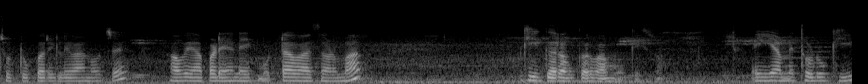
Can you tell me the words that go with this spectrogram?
છૂટું કરી લેવાનું છે. હવે આપણે એને એક મોટા વાસણમાં ઘી ગરમ કરવા મૂકીશું. અહીંયા મેં થોડું ઘી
